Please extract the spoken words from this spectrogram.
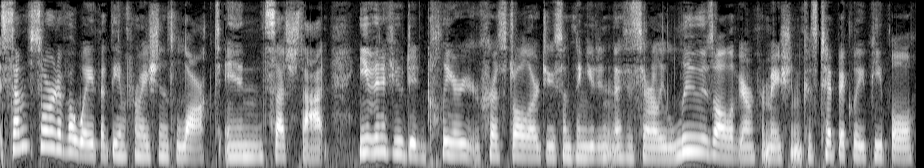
some sort of a way that the information is locked in such that even if you did clear your crystal or do something you didn't necessarily lose all of your information because typically people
